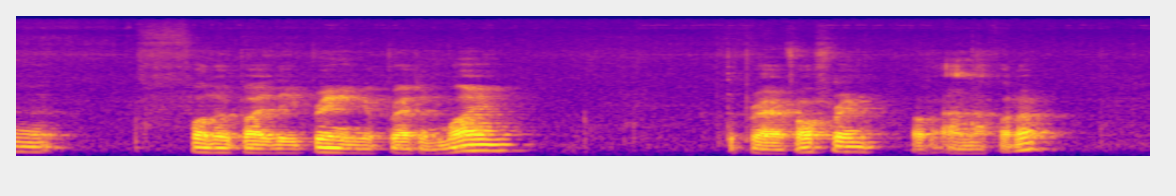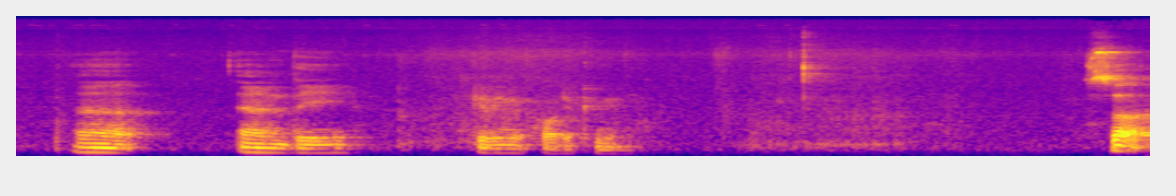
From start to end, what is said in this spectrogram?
uh, followed by the bringing of bread and wine, the prayer of offering of anaphora, uh, and the giving of Holy Communion. So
